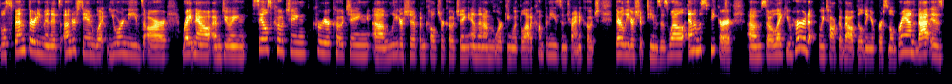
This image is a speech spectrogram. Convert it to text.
We'll spend 30 minutes, understand what your needs are. Right now, I'm doing sales coaching, career coaching, um, leadership and culture coaching. And then I'm working with a lot of companies and trying to coach their leadership teams as well. And I'm a speaker. Um, so, like you heard, we talk about building your personal brand. That is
